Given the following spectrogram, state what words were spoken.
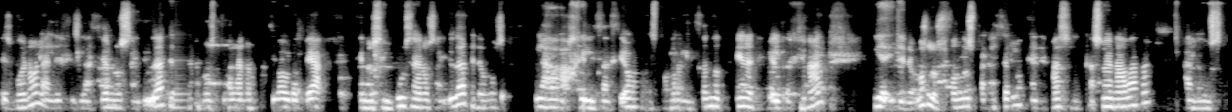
es bueno, la legislación nos ayuda, tenemos toda la normativa europea que nos impulsa, nos ayuda, tenemos la agilización que estamos realizando también a nivel regional y tenemos los fondos para hacerlo, que además en el caso de Navarra, a, los,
